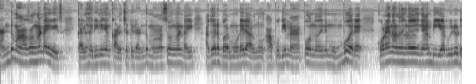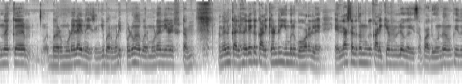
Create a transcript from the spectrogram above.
രണ്ട് മാസം എങ്ങാണ്ടായി ഗൈസ് കൽഹരിയിൽ ഞാൻ കളിച്ചിട്ട് രണ്ട് മാസം എങ്ങാണ്ടായി. അതുവരെ ബർമൂഡയിലായിരുന്നു. ആ പുതിയ മാപ്പ് വന്നതിന് മുമ്പ് വരെ കുറേ നാൾ നിങ്ങൾ ഞാൻ ബി ആർ വീഡിയോ ഇടുന്നതൊക്കെ ബർമൂഡയിലായിരുന്നു ഗൈസ് എനിക്ക് ബർമൂഡ ഇപ്പോഴും അത് ബർമൂഡ തന്നെയാണ് ഇഷ്ടം. എന്നാലും കൽഹരിയൊക്കെ കളിക്കാണ്ടിരിക്കുമ്പോൾ ഒരു ബോറല്ലേ? എല്ലാ സ്ഥലത്തും നമുക്ക് കളിക്കണമല്ലോ ഗൈസ് അപ്പോൾ അതുകൊണ്ട് നമുക്ക് ഇത്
